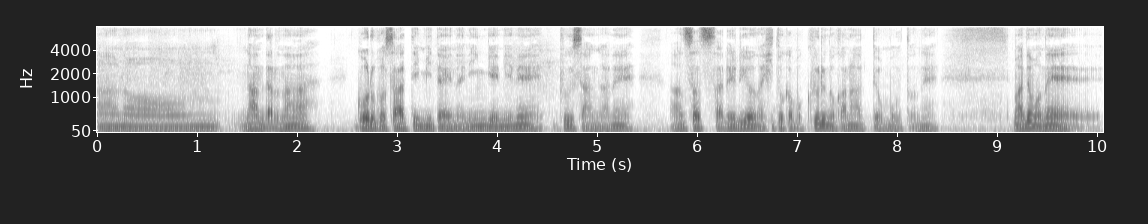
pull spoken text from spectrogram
あのー、なんだろうな、ゴルゴ13みたいな人間にね、プーさんがね、暗殺されるような日とかも来るのかなって思うとね、まあでもね、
